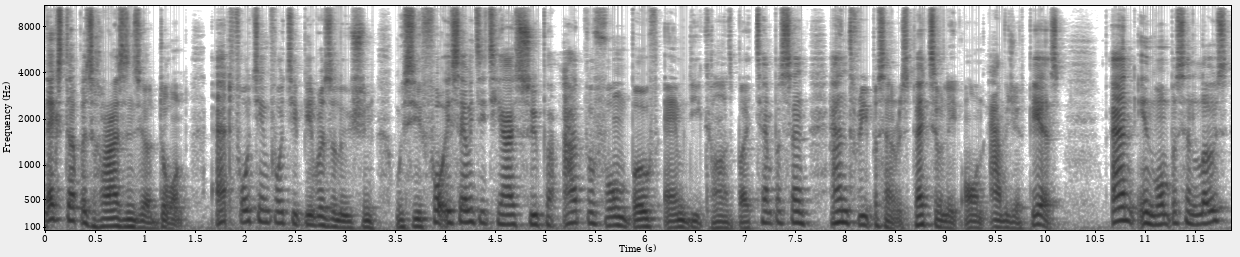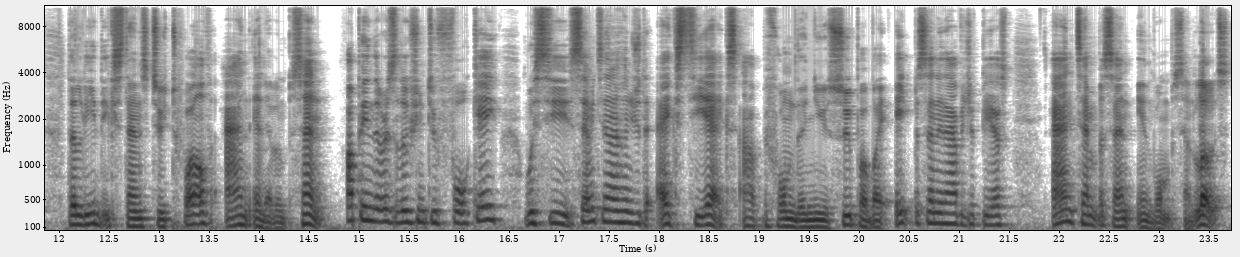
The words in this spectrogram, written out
Next up is Horizon Zero Dawn. At 1440p resolution, we see 4070 Ti Super outperform both AMD cards by 10% and 3% respectively on average FPS. And in 1% lows, the lead extends to 12 and 11%. Upping the resolution to 4K, we see 7900 XTX outperform the new Super by 8% in average FPS and 10% in 1% lows.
